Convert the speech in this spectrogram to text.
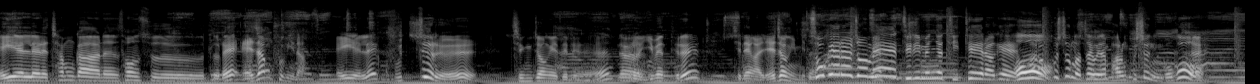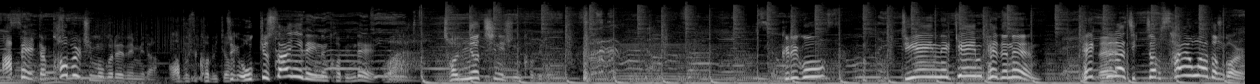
ALL에 참가하는 선수들의 애장품이나 ALL 굿즈를 증정해드리는 네. 그런 이벤트를 진행할 예정입니다. 소개를 좀 해드리면요 디테일하게 어. 발음 쿠션 어차피 그냥 발음 쿠션인 거고 네. 앞에 일단 컵을 주목을 해야 됩니다. 어 무슨 컵이죠? 저기 옥규 사인이 돼 있는 컵인데 전 여친이 준 컵이래요. 그리고 뒤에 있는 게임 패드는 베크가 직접 사용하던 걸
